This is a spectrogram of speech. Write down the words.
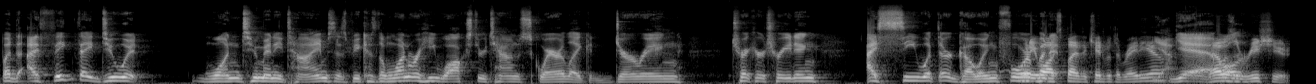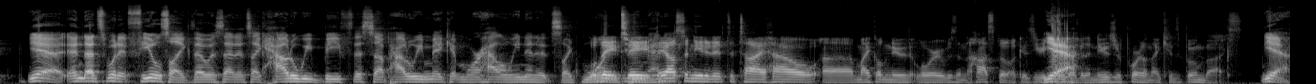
but i think they do it one too many times is because the one where he walks through town square like during trick-or-treating i see what they're going for when he but walks it- by the kid with the radio. Yeah. Yeah, that was all- a reshoot. Yeah and that's what it feels like though is that it's like how do we beef this up how do we make it more halloween and it's like one Well, they too they, many they also needed it to tie how uh, Michael knew that Laurie was in the hospital because you Yeah. heard over the news report on that kid's boombox. yeah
